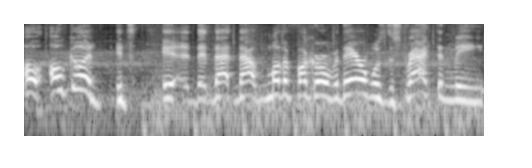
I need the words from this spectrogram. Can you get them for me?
oh oh good. It's it, that that that motherfucker over there was distracting me.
